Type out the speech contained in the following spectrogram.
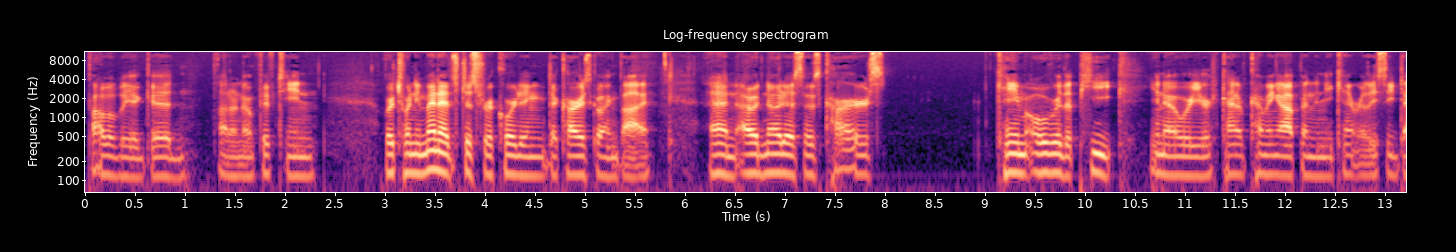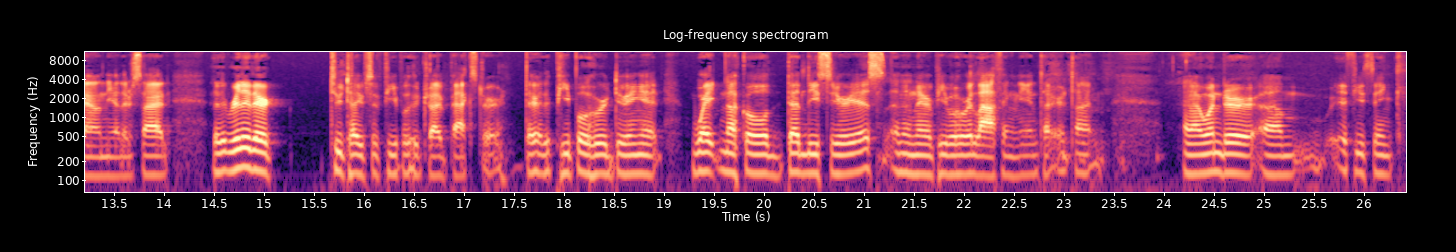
probably a good I don't know 15 or 20 minutes just recording the cars going by, and I would notice as cars came over the peak, you know, where you're kind of coming up and then you can't really see down the other side. Really there are two types of people who drive Baxter. There are the people who are doing it white knuckled, deadly serious, and then there are people who are laughing the entire time. And I wonder um, if you think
